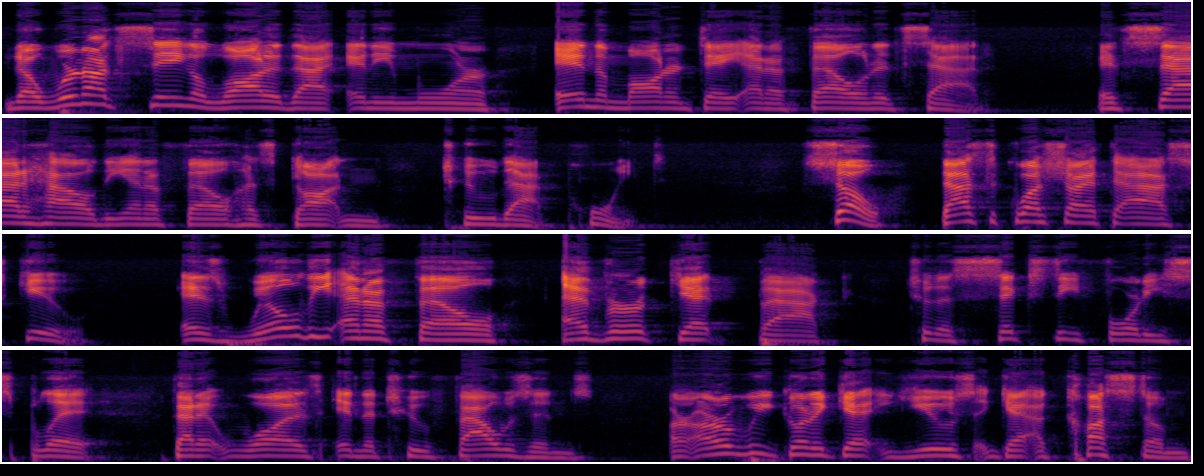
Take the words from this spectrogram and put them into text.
You know, we're not seeing a lot of that anymore in the modern day NFL, and it's sad. It's sad how the NFL has gotten to that point. So that's the question I have to ask you is will the NFL ever get back to the 60 40 split that it was in the 2000s? Or are we going to get used and get accustomed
